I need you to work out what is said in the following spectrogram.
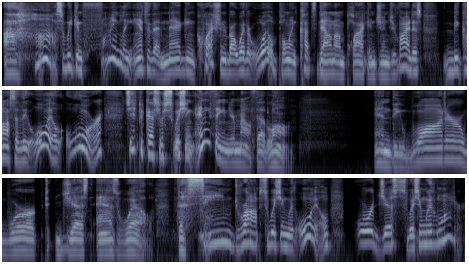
Aha! So we can finally answer that nagging question about whether oil pulling cuts down on plaque and gingivitis because of the oil, or just because you're swishing anything in your mouth that long. And the water worked just as well. The same drop swishing with oil, or just swishing with water,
